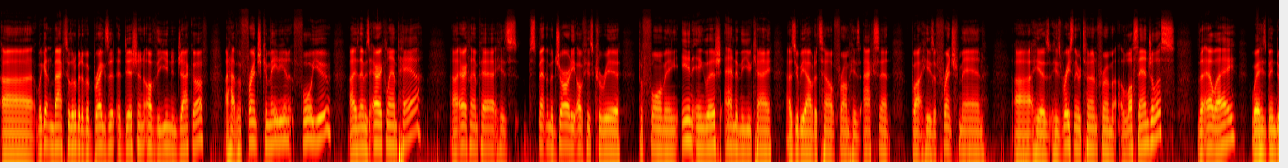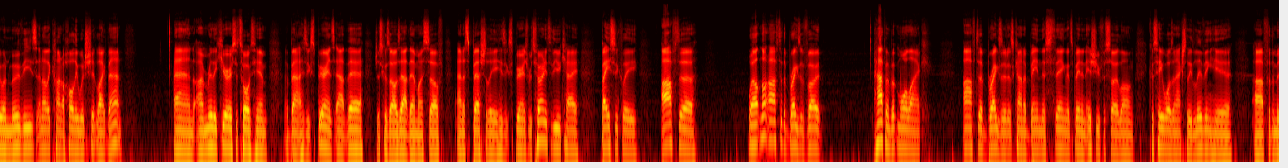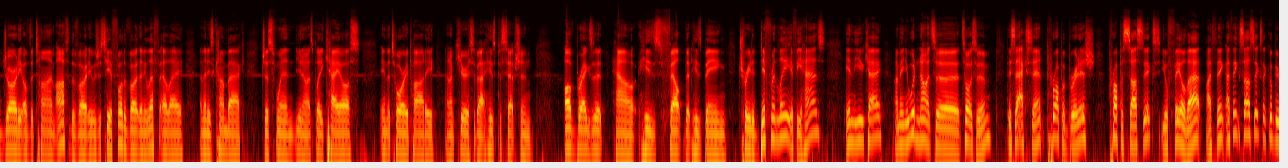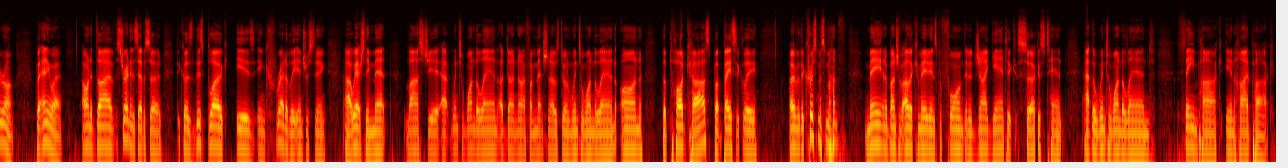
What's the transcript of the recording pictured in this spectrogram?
Uh, we're getting back to a little bit of a Brexit edition of the Union Jack Off. I have a French comedian for you. Uh, his name is Eric Lampaert. Uh, Eric Lampaert has spent the majority of his career performing in English and in the UK, as you'll be able to tell from his accent. But he's a French man. Uh, he has he's recently returned from Los Angeles, the LA, where he's been doing movies and other kind of Hollywood shit like that. And I'm really curious to talk to him about his experience out there, just because I was out there myself, and especially his experience returning to the UK, basically after, well, not after the Brexit vote happened, but more like after Brexit has kind of been this thing that's been an issue for so long, because he wasn't actually living here uh, for the majority of the time after the vote. He was just here for the vote, then he left for LA, and then he's come back just when, you know, it's bloody chaos in the Tory party. And I'm curious about his perception of Brexit, how he's felt that he's being treated differently, if he has, in the UK. I mean, you wouldn't know it to talk to him. This accent, proper British, proper Sussex. You'll feel that. I think. I think Sussex. I could be wrong, but anyway. I want to dive straight in this episode because this bloke is incredibly interesting. Uh, we actually met last year at Winter Wonderland. I don't know if I mentioned I was doing Winter Wonderland on the podcast, but basically, over the Christmas month, me and a bunch of other comedians performed in a gigantic circus tent at the Winter Wonderland theme park in Hyde Park.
